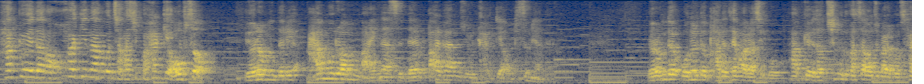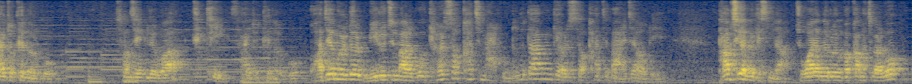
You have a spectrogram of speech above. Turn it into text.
학교에다가 확인하고 자시고 할 게 없어. 여러분들이 아무런 마이너스 될 빨간 줄 갈 게 없으면 여러분들 오늘도 바른 생활하시고 학교에서 친구들과 싸우지 말고 사이좋게 놀고 선생님들과 특히 사이좋게 놀고 과제물들 미루지 말고 결석하지 말고 무단 결석하지 말자 우리. 다음 시간에 뵙겠습니다. 좋아요 누르는 거 까먹지 말고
